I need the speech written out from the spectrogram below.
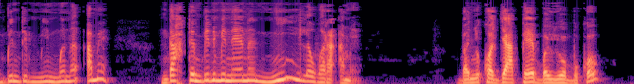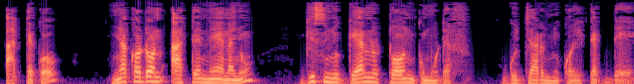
mbind mi mën a ame ndaxte mbind mi nee na nii la war a ame ba ñu ko jàppee ba yóbbu ko àtte ko ña ko doon àtte nee nañu gisuñu genn tooñ gu mu def gu jar ñu koy teg dee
